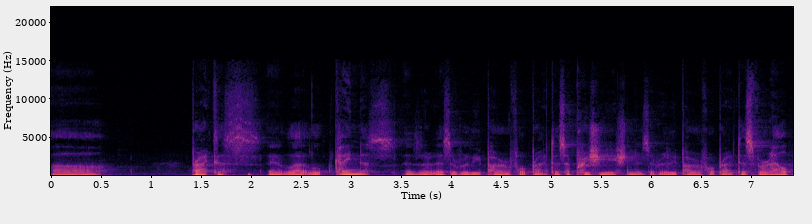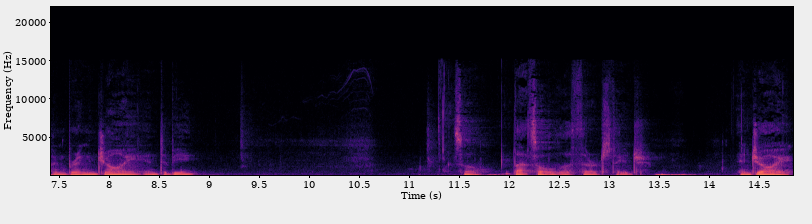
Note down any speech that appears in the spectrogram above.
uh, practice. Uh, know, kindness is a is a really powerful practice. Appreciation is a really powerful practice for helping bring joy into being. So that's all the third stage. Enjoy,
